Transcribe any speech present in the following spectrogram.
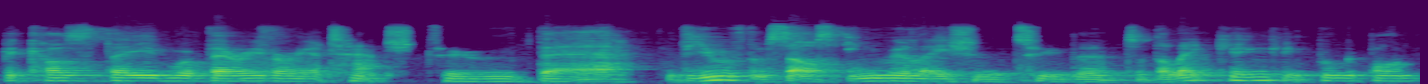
because they were very, very attached to their view of themselves in relation to the to the late king, King Bhumibol,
